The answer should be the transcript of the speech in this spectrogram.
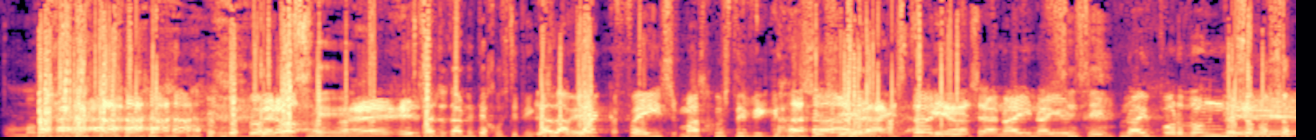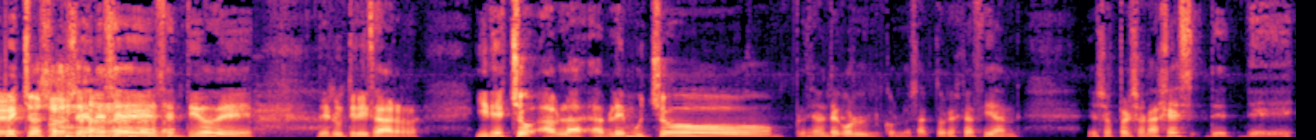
un momento. Pero Sí, eh, es, está totalmente es justificado. la ¿eh? blackface más justificada Sí, sí, de la aquí- historia. O sea, no hay, no hay, un- sí. No hay por dónde... No somos sospechosos en ese sentido de, de no utilizar. Y de hecho, habla- hablé mucho precisamente con, con los actores que hacían esos personajes de, de-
